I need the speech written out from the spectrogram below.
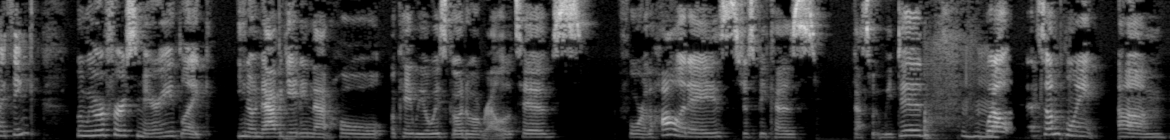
I think when we were first married, like you know, navigating that whole, okay, we always go to a relative's for the holidays just because that's what we did. Mm-hmm. Well, at some point, um,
